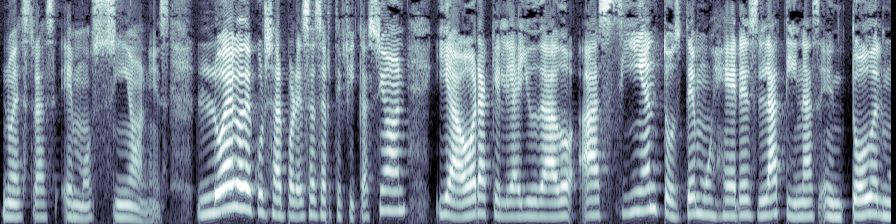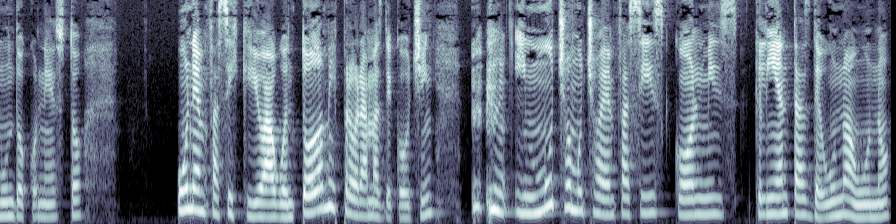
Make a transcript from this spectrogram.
nuestras emociones. Luego de cursar por esa certificación y ahora que le ha ayudado a cientos de mujeres latinas en todo el mundo con esto, un énfasis que yo hago en todos mis programas de coaching y mucho, mucho énfasis con mis clientas de uno a uno.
